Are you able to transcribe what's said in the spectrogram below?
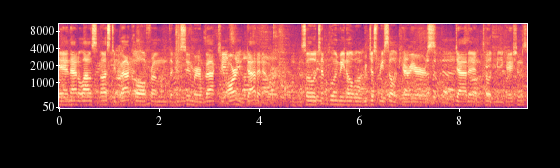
and that allows us to backhaul from the consumer back to our data network. So typically, we know we just resell carrier's data and telecommunications,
